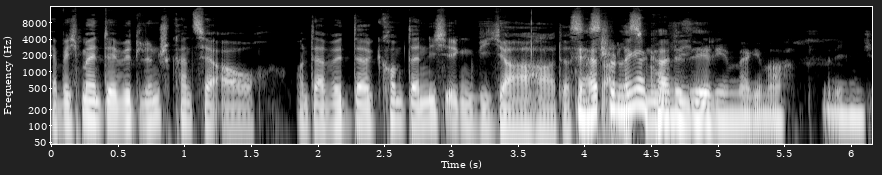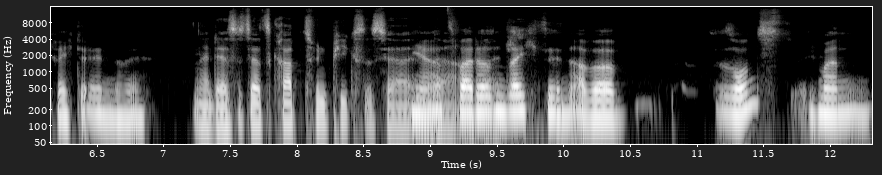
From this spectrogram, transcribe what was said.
aber ich meine, David Lynch kann es ja auch. Und da wird, da kommt dann nicht irgendwie, ja, das der ist hat schon länger keine Serien mehr gemacht, wenn ich mich recht erinnere. Na, der ist jetzt gerade Twin Peaks ist ja. in Ja, der 2016, aber sonst, ich meine,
